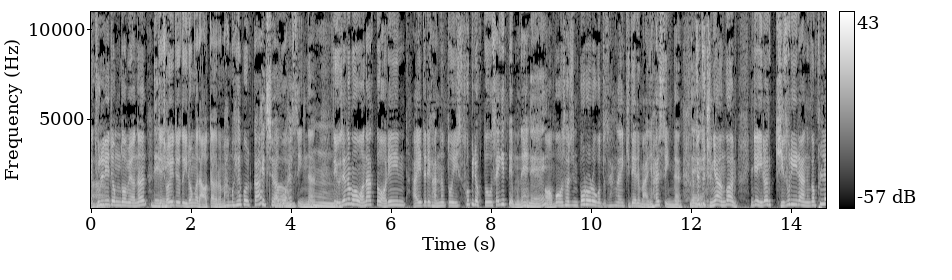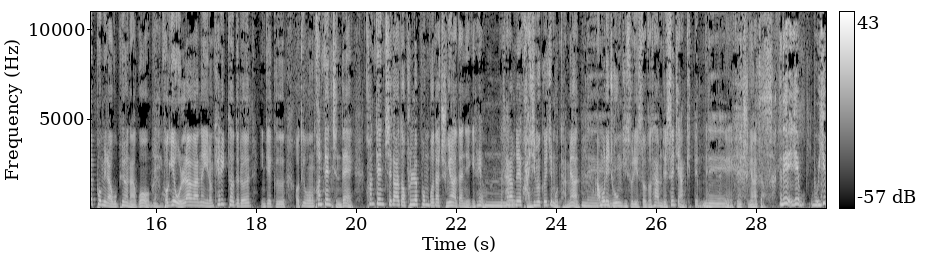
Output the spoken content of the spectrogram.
예, 둘리 정도면은 네. 이제 저희들도 이런 거 나왔다 그러면 한번. 해볼까라고 할수 있는. 음. 근데 요새는 뭐 워낙 또 어린 아이들이 갖는 또 이 소비력도 세기 때문에 네. 어뭐 사실 뽀로로고도 상당히 기대를 많이 할 수 있는. 네. 어쨌든 중요한 건 이제 이런 기술이라는 건 플랫폼이라고 표현하고 네. 거기에 올라가는 이런 캐릭터들은 이제 그 어떻게 보면 컨텐츠인데 컨텐츠가 더 플랫폼보다 중요하다는 얘기를 해요. 사람들의 관심을 끌지 못하면 음. 네. 아무리 좋은 기술이 있어도 사람들이 쓰지 않기 때문에 네. 네, 그게 중요하죠. 근데 이게 뭐 이게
